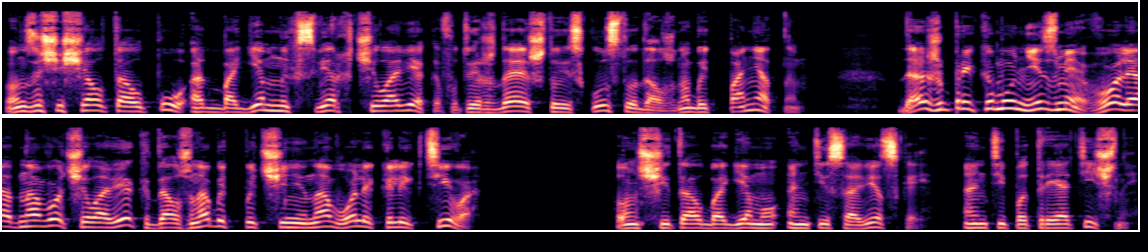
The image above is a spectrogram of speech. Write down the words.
Он защищал толпу от богемных сверхчеловеков, утверждая, что искусство должно быть понятным. Даже при коммунизме воля одного человека должна быть подчинена воле коллектива. Он считал богему антисоветской, антипатриотичной,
